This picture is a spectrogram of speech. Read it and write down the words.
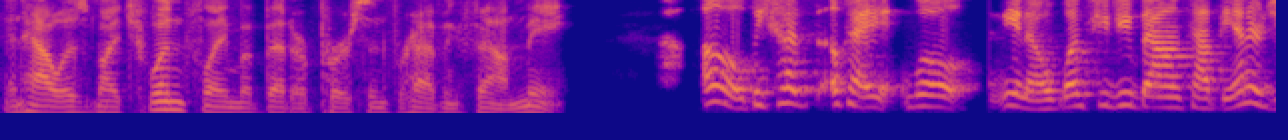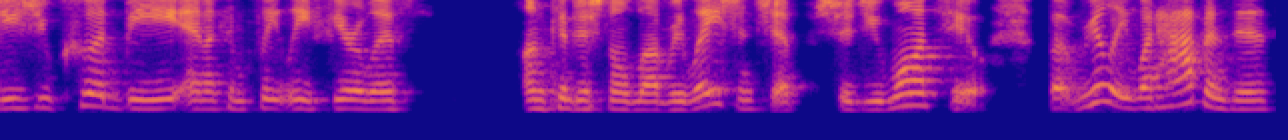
And how is my twin flame a better person for having found me? Oh, because, okay, well, you know, once you do balance out the energies, you could be in a completely fearless unconditional love relationship should you want to. But really what happens is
